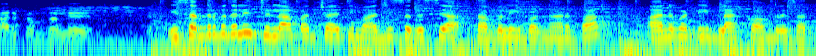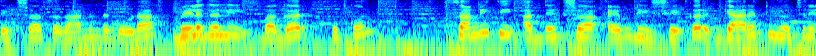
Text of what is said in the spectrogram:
ಕಾರ್ಯಕ್ರಮದಲ್ಲಿ ಈ ಸಂದರ್ಭದಲ್ಲಿ ಜಿಲ್ಲಾ ಪಂಚಾಯಿತಿ ಮಾಜಿ ಸದಸ್ಯ ತಬಲಿ ಬಂಗಾರಪ್ಪ, ಆನವಟ್ಟಿ ಬ್ಲಾಕ್ ಕಾಂಗ್ರೆಸ್ ಅಧ್ಯಕ್ಷ ಸದಾನಂದಗೌಡ ಬಿಳಗಲಿ ಬಗರ್ ಹುಕುಂ, ಸಮಿತಿ ಅಧ್ಯಕ್ಷ ಎಂಡಿ ಶೇಖರ್, ಗ್ಯಾರಂಟಿ ಯೋಜನೆ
